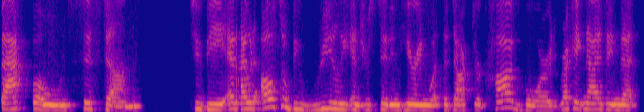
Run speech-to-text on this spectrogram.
backbone system to be, and I would also be really interested in hearing what the DRCOG board, recognizing that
